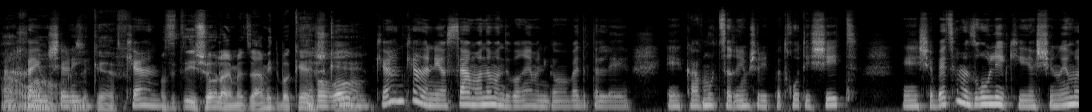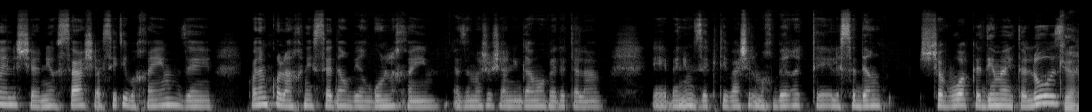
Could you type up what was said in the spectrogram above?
על אה, החיים וואו, שלי. איזה כיף. כן. רציתי לשאול להם את זה, היה מתבקש. ברור, כי... כן, כן, אני עושה המון המון דברים, אני גם עובדת על uh, קו מוצרים של התפתחות אישית, uh, שבעצם עזרו לי, כי השינויים האלה שאני עושה, שעשיתי בחיים, זה קודם כל להכניס סדר וארגון לחיים. אז זה משהו שאני גם עובדת עליו, uh, בין אם זה כתיבה של מחברת, לסדר שבוע קדימה את הלו"ז, כן.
